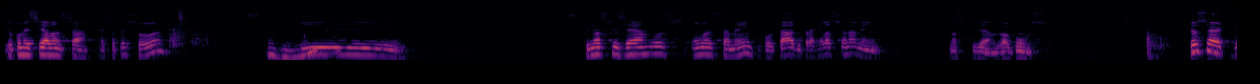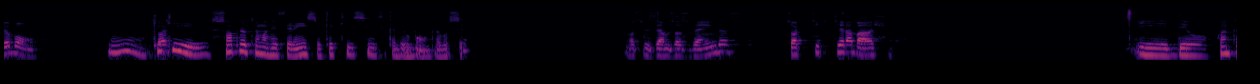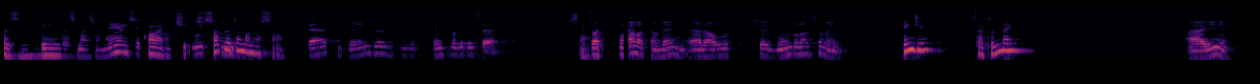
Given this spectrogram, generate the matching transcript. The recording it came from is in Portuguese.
eu comecei a lançar essa pessoa Uhum. e, e nós fizemos um lançamento voltado para relacionamento. Nós fizemos alguns. Deu certo, deu bom. É, que acho- que, só para eu ter uma referência, o que que significa deu bom para você? Nós fizemos as vendas, só que ticket era baixo. E deu quantas vendas mais ou menos e qual era o ticket? Só para eu ter uma noção. Sete vendas de 197. Certo. Só que com ela também era o segundo lançamento. Entendi. Tá tudo bem. Aí,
